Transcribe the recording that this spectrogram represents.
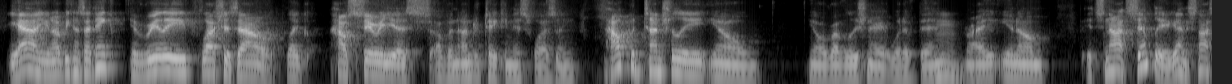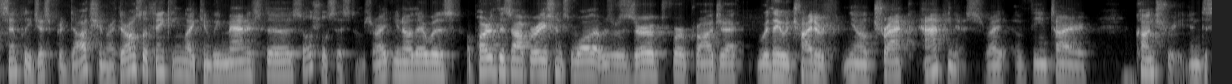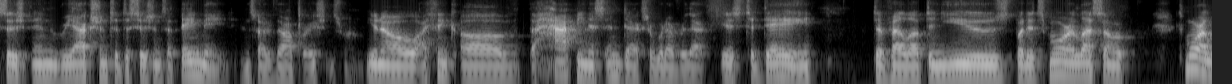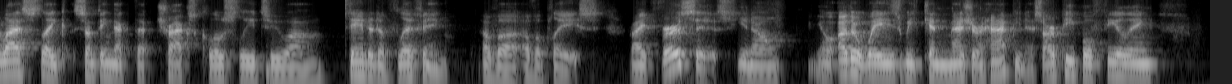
Yeah, you know, because I think it really flushes out like how serious of an undertaking this was and how potentially, you know, you know, revolutionary it would have been, mm. right? You know, it's not simply again, it's not simply just production, right? They're also thinking like, can we manage the social systems, right? You know, there was a part of this operations wall that was reserved for a project where they would try to, you know, track happiness, right, of the entire country in decision in reaction to decisions that they made inside of the operations room. You know, I think of the happiness index or whatever that is today developed and used, but it's more or less a it's more or less like something that that tracks closely to um, standard of living of a of a place, right? Versus you know you know other ways we can measure happiness. Are people feeling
